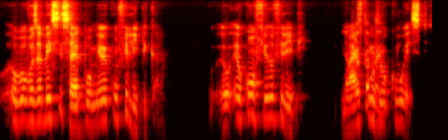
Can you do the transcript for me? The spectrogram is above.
eu vou ser bem sincero, por mim eu e com o Felipe, cara. Eu, eu confio no Felipe. Ainda mais com um jogo como esse.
